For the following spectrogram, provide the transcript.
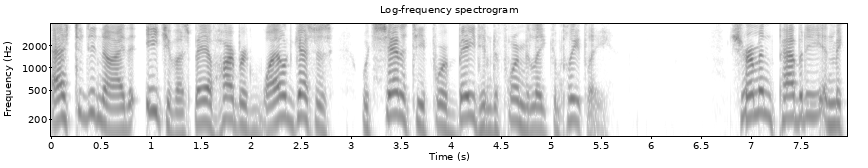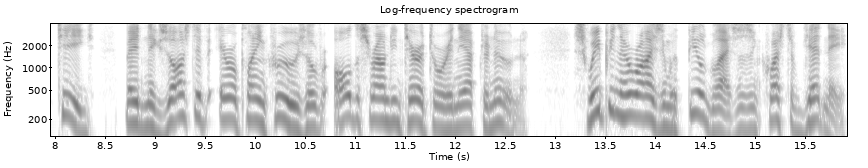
as to deny that each of us may have harbored wild guesses which sanity forbade him to formulate completely. Sherman, Pabodie, and McTighe made an exhaustive aeroplane cruise over all the surrounding territory in the afternoon, sweeping the horizon with field glasses in quest of Gedney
